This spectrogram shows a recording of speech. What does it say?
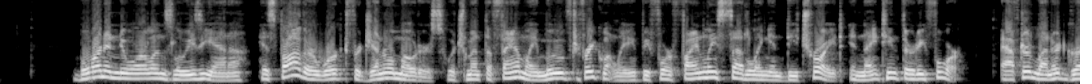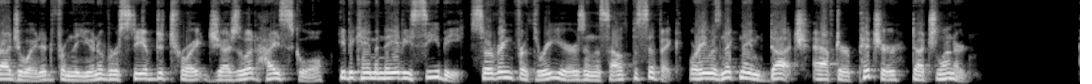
Born in New Orleans, Louisiana, his father worked for General Motors, which meant the family moved frequently before finally settling in Detroit in 1934. After Leonard graduated from the University of Detroit Jesuit High School, he became a Navy Seabee, serving for three years in the South Pacific, where he was nicknamed Dutch after pitcher Dutch Leonard.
